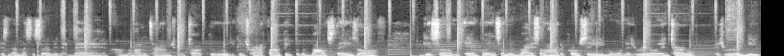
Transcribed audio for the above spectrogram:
it's not necessarily that bad. Um, a lot of times you can talk through it. You can try and find people to bounce things off, get some input and some advice on how to proceed. But when it's real internal, it's real deep,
